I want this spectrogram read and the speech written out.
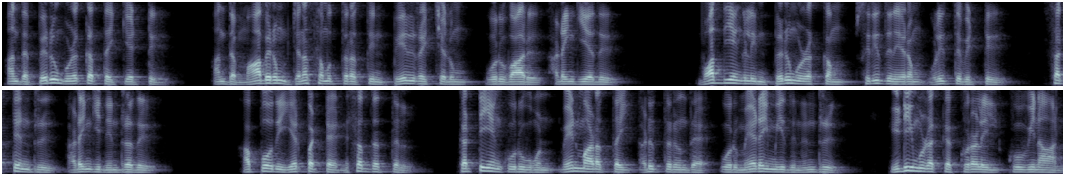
அந்த பெருமுழக்கத்தைக் கேட்டு அந்த மாபெரும் ஜனசமுத்திரத்தின் பேரிரைச்சலும் ஒருவாறு அடங்கியது. வாத்தியங்களின் பெருமுழக்கம் சிறிது நேரம் ஒலித்துவிட்டு சட்டென்று அடங்கி நின்றது. அப்போது ஏற்பட்ட நிசப்தத்தில் கட்டியங்கூறுவோன் மேன்மாடத்தை அடுத்திருந்த ஒரு மேடை மீது நின்று இடிமுழக்க குரலில் கூவினான்.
